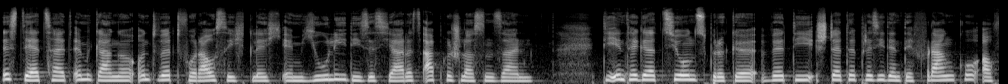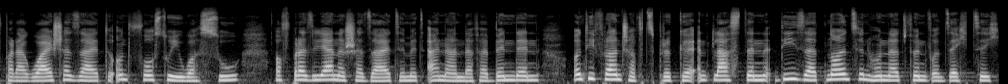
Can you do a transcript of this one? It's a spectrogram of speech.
ist derzeit im Gange und wird voraussichtlich im Juli dieses Jahres abgeschlossen sein die Integrationsbrücke wird die Städte Presidente Franco auf paraguayischer Seite und Foz do Iguaçu auf brasilianischer Seite miteinander verbinden und die Freundschaftsbrücke entlasten, die seit 1965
